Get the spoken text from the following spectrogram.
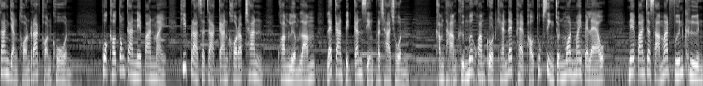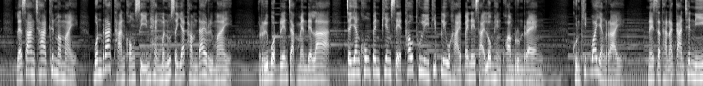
สร้างอย่างถอนรากถอนโคน พวกเขาต้องการเนปาลใหม่ที่ปราศจากการคอร์รัปชันความเหลื่อมล้ำ และการปิดกั้นเสียงประชาชนคำถามคือเมื่อความโกรธแค้นได้แผดเผาทุกสิ่งจนมอดไหม้ไปแล้ว เนปาลจะสามารถฟื้นคืน และสร้างชาติขึ้นมาใหม่ บนรากฐานของศีลแห่งมนุษยธรรมได้หรือไม่ หรือบทเรียนจากแมนเดลาจะยังคงเป็นเพียงเศษเท่าทุลีที่ปลิวหายไปในสายลมแห่งความรุนแรง คุณคิดว่าอย่างไร ในสถานการณ์เช่นนี้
